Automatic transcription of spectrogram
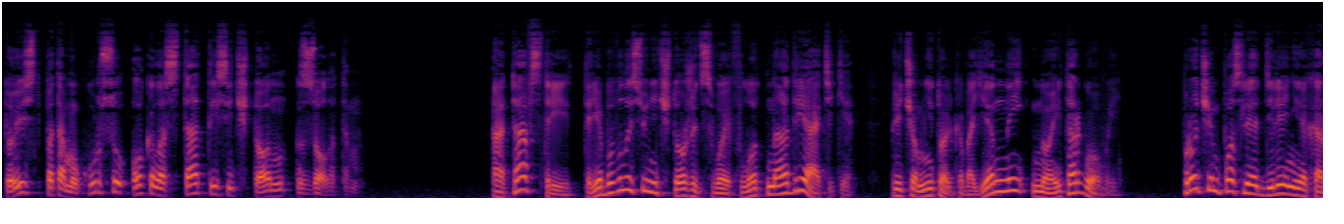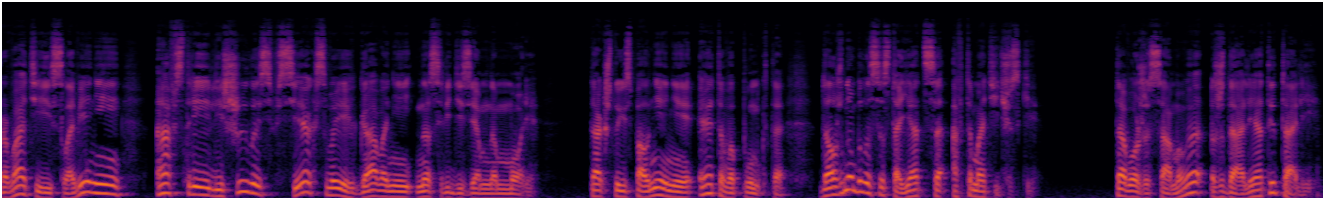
то есть по тому курсу около 100 тысяч тонн золотом. От Австрии требовалось уничтожить свой флот на Адриатике, причем не только военный, но и торговый. Впрочем, после отделения Хорватии и Словении Австрия лишилась всех своих гаваней на Средиземном море, так что исполнение этого пункта должно было состояться автоматически. Того же самого ждали от Италии.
